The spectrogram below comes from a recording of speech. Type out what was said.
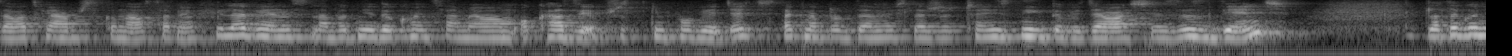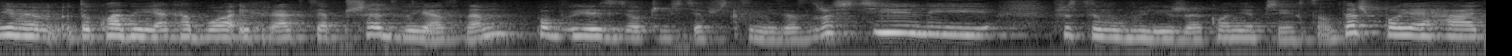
załatwiałam wszystko na ostatnią chwilę, więc nawet nie do końca miałam okazję wszystkim powiedzieć. Tak naprawdę myślę, że część z nich dowiedziała się ze zdjęć. Dlatego nie wiem dokładnie, jaka była ich reakcja przed wyjazdem. Po wyjeździe oczywiście wszyscy mi zazdrościli, wszyscy mówili, że koniecznie chcą też pojechać.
